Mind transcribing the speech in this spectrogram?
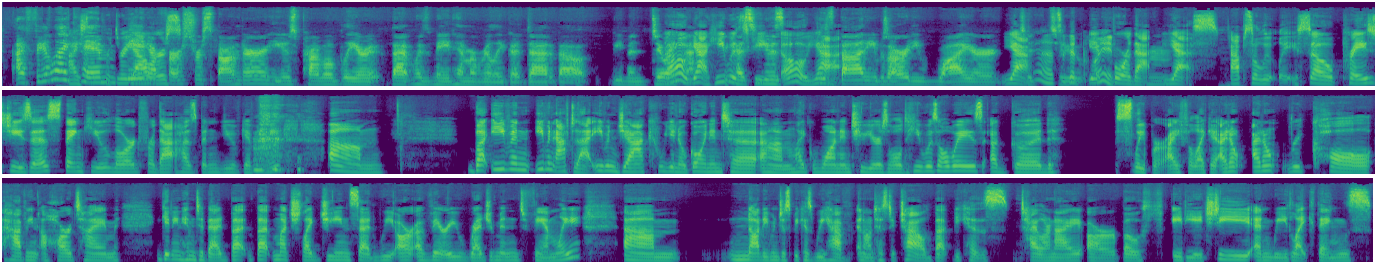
I feel like I him for three being hours. a first responder, he was probably or that was made him a really good dad about even doing. oh that, yeah, he was, because he was. Oh yeah, His body was already wired. Yeah. to, Yeah, that's a good point. for that. Mhm. Yes, absolutely. So praise Jesus. Thank you, Lord, for that husband you've given me. um, but even even after that, even Jack, you know, going into um, like one and two years old, he was always a good sleeper. I feel like it. I don't I don't recall having a hard time getting him to bed. But but much like Jean said, we are a very regimented family. Um, not even just because we have an autistic child, but because Tyler and I are both ADHD and we like things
